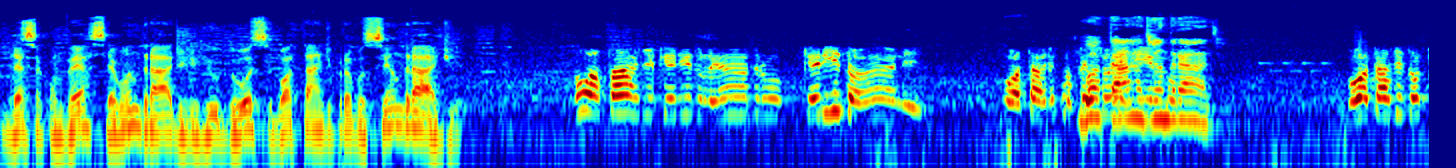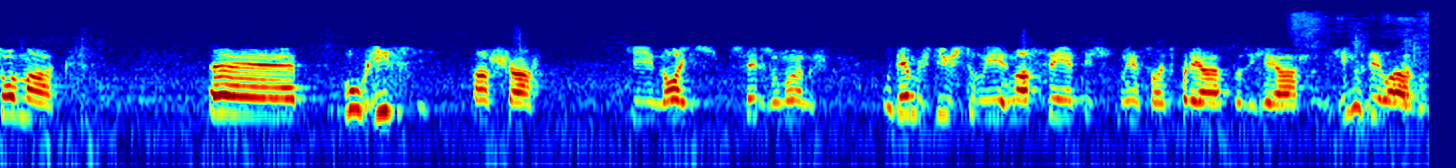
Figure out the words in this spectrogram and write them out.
dessa conversa, é o Andrade de Rio Doce. Boa tarde para você, Andrade. Boa tarde, querido Leandro, querida Anne. Boa tarde, professor. Boa tarde, Henrico. Andrade. Boa tarde, doutor Max. É burrice achar que nós, seres humanos, podemos destruir nascentes, lençóis freáticos e riachos, rios e lagos.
